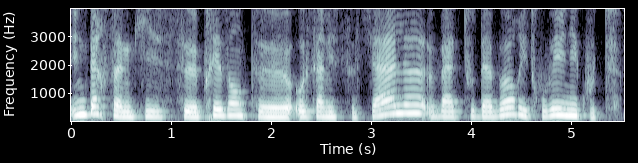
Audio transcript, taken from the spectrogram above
Une personne qui se présente au service social va tout d'abord y trouver une écoute.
